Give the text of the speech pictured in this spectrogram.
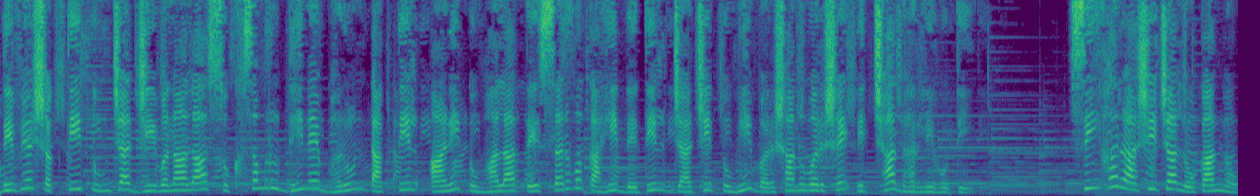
दिव्य शक्ती तुमच्या जीवनाला सुखसमृद्धीने भरून टाकतील आणि तुम्हाला ते सर्व काही देतील ज्याची तुम्ही वर्षानुवर्षे इच्छा धरली होती. सिंह राशीच्या लोकांनो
